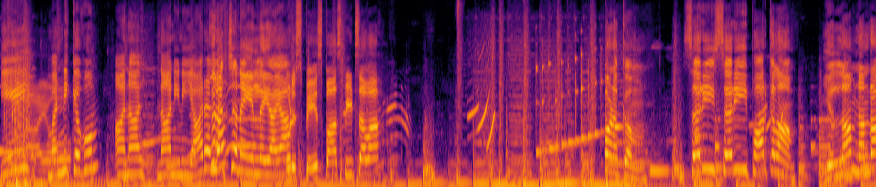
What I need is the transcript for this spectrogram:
ஏய் மன்னிக்கவும். ஆனால் நான் இனி யாரல்ல பிரச்சனை இல்லையா ஒரு ஸ்பேஸ் பாஸ் பீட்சாவா வணக்கம். சரி சரி பார்க்கலாம். எல்லாம் நன்றா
